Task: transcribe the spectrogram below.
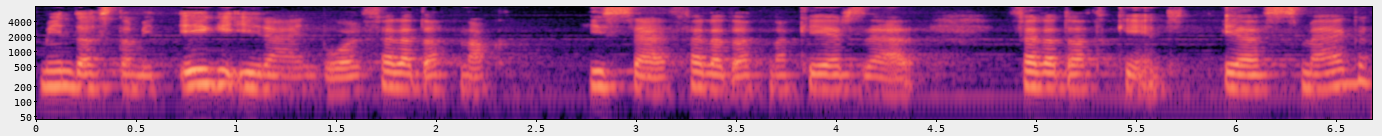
Mindazt, amit égi irányból feladatnak hiszel, feladatnak érzel, feladatként élsz meg,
